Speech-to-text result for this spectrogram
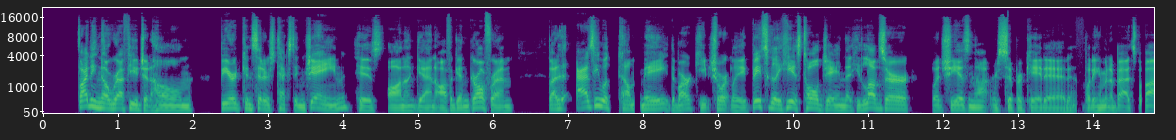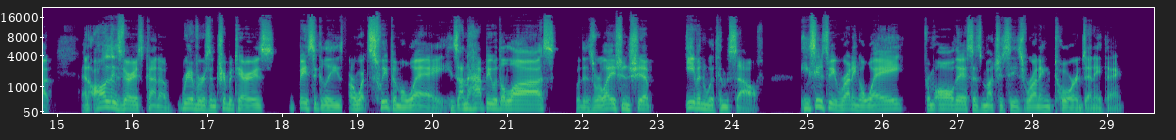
Finding no refuge at home, Beard considers texting Jane, his on again, off again girlfriend. But as he will tell Mae, the barkeep, shortly, basically he has told Jane that he loves her, but she has not reciprocated, putting him in a bad spot. And all these various kind of rivers and tributaries basically are what sweep him away. He's unhappy with the loss, with his relationship, even with himself. He seems to be running away from all this as much as he's running towards anything.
